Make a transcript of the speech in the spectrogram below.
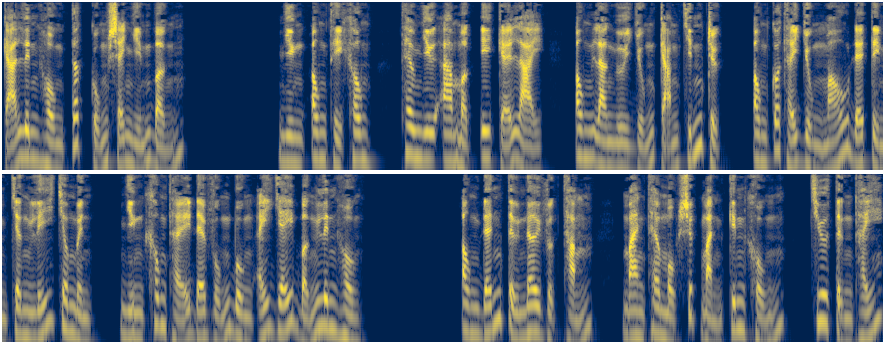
cả linh hồn tất cũng sẽ nhiễm bẩn. Nhưng ông thì không, theo như A Mật Y kể lại, ông là người dũng cảm chính trực, ông có thể dùng máu để tìm chân lý cho mình, nhưng không thể để vũng buồn ấy giấy bẩn linh hồn. Ông đến từ nơi vực thẳm, mang theo một sức mạnh kinh khủng, chưa từng thấy.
